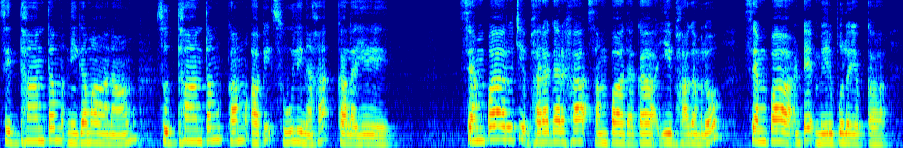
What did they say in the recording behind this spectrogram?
సిద్ధాంతం నిగమానాం శుద్ధాంతం కం అపి శూలిన కలయే. శంపారుచి భరగర్హ సంపాదక ఈ భాగంలో శంప అంటే మెరుపుల యొక్క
